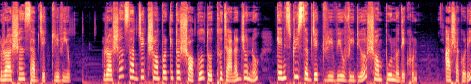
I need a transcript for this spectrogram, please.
রসায়ন সাবজেক্ট রিভিউ। রসায়ন সাবজেক্ট সম্পর্কিত সকল তথ্য জানার জন্য কেমিস্ট্রি সাবজেক্ট রিভিউ ভিডিও সম্পূর্ণ দেখুন। আশা করি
